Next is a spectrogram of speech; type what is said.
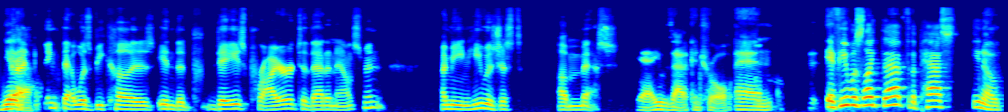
Yeah, and I think that was because in the days prior to that announcement, I mean, he was just a mess. Yeah, he was out of control. And oh. if he was like that for the past, you know,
